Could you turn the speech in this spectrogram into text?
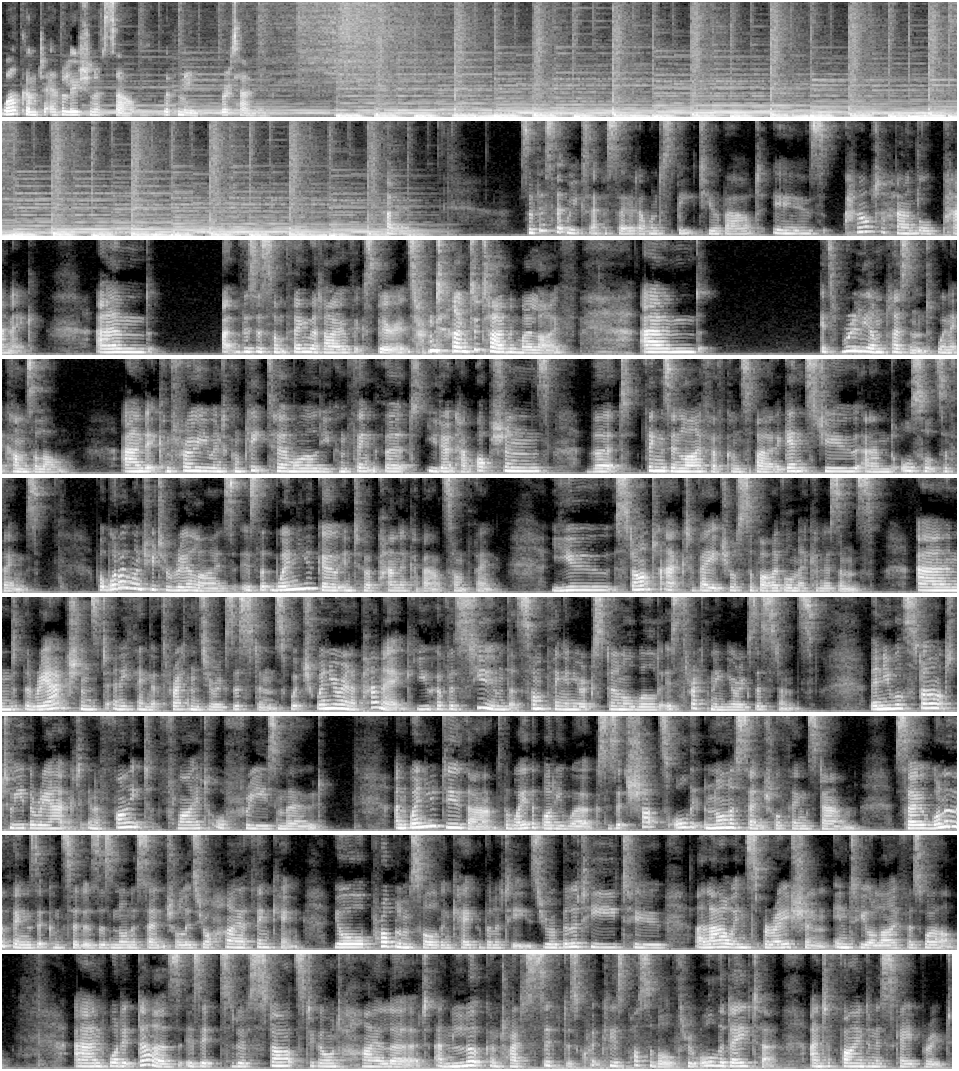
Welcome to Evolution of Self with me, Britannia. Hello. So this week's episode I want to speak to you about is how to handle panic. And uh, this is something that I've experienced from time to time in my life. And it's really unpleasant when it comes along and it can throw you into complete turmoil. You can think that you don't have options, that things in life have conspired against you and all sorts of things. But what I want you to realize is that when you go into a panic about something, you start to activate your survival mechanisms and the reactions to anything that threatens your existence, which when you're in a panic, you have assumed that something in your external world is threatening your existence then you will start to either react in a fight, flight or freeze mode. And when you do that, the way the body works is it shuts all the non-essential things down. So one of the things it considers as non-essential is your higher thinking, your problem solving capabilities, your ability to allow inspiration into your life as well. And what it does is it sort of starts to go onto high alert and look and try to sift as quickly as possible through all the data and to find an escape route.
